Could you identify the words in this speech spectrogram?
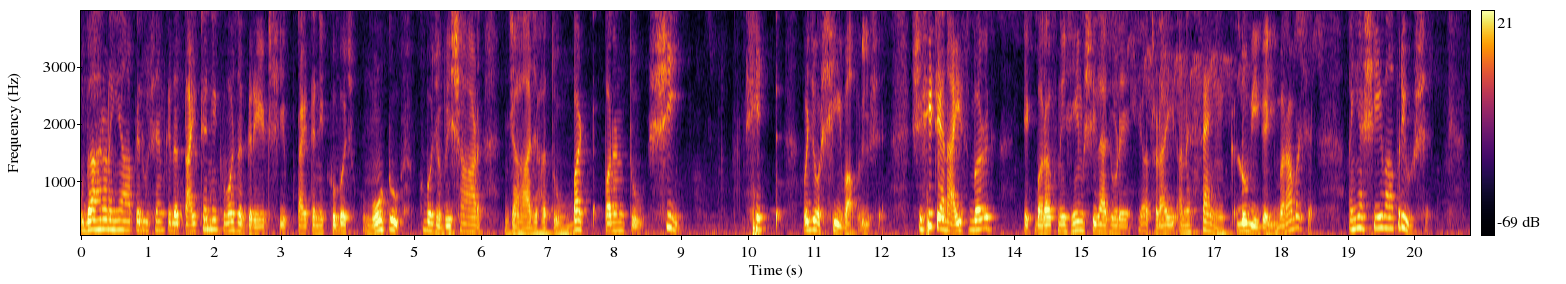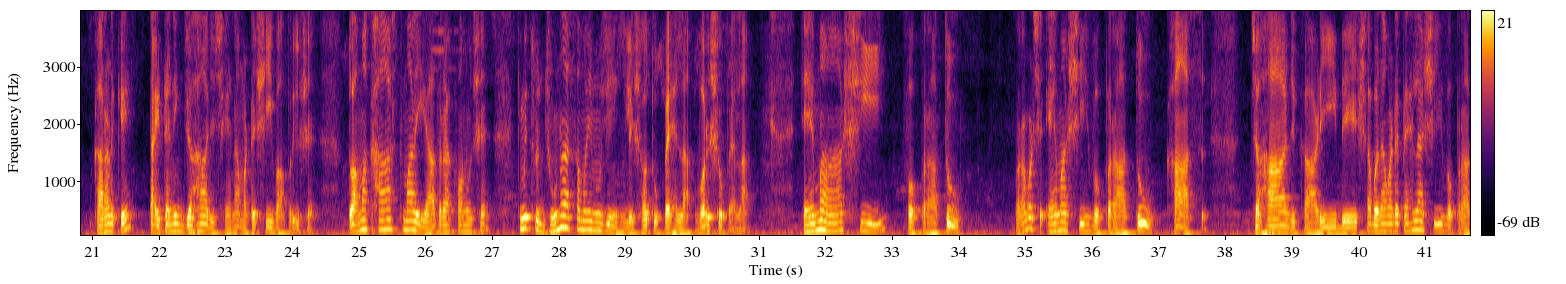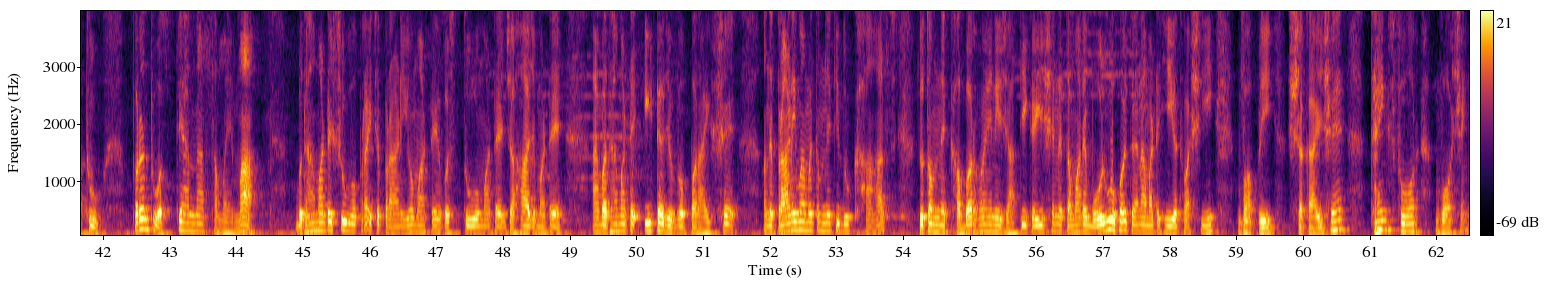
ઉદાહરણ અહીંયા આપેલું છે એમ કે the Titanic was a great ship. Titanic ખૂબ જ મોટું, ખૂબ જ વિશાળ જહાજ હતું. બટ પરંતુ શી હિટ, હવે જો શી વાપર્યું છે. શી હિટ એન આઈસબર્ગ એક બરફની હિમશિલા જોડે અથડાઈ અને સેન્ક ડૂબી ગઈ. બરાબર છે? અહીંયા શી વાપર્યું છે? કારણ કે ટાઇટેનિક જહાજ છે, એના માટે શી વાપર્યું છે. તો આમાં ખાસ તમારે યાદ રાખવાનું છે કે મિત્રો, જૂના સમયનું જે ઇંગ્લિશ હતું, પહેલાં, વર્ષો પહેલાં, એમાં શી વપરાતું. બરાબર છે? એમાં શી વપરાતું. ખાસ જહાજ, ગાડી, દેશ, આ બધા માટે પહેલાં શી વપરાતું. પરંતુ અત્યારના સમયમાં બધા માટે શું વપરાય છે? પ્રાણીઓ માટે, વસ્તુઓ માટે, જહાજ માટે? આ બધા માટે ઈટ જ વપરાય છે. અને પ્રાણીમાં મેં તમને કીધું ખાસ, જો તમને ખબર હોય, એની જાતિ કઈ છે ને તમારે બોલવું હોય તો એના માટે હી અથવા શી વાપરી શકાય છે. Thanks for watching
